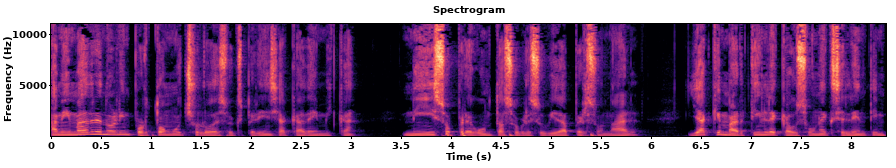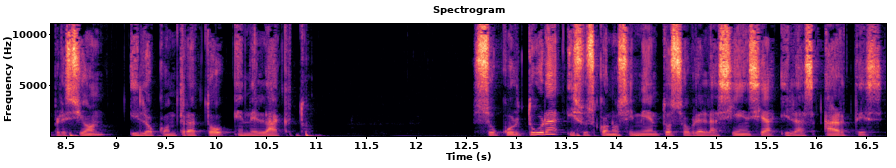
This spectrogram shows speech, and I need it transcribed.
A mi madre no le importó mucho lo de su experiencia académica, ni hizo preguntas sobre su vida personal, ya que Martín le causó una excelente impresión y lo contrató en el acto. Su cultura y sus conocimientos sobre la ciencia y las artes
